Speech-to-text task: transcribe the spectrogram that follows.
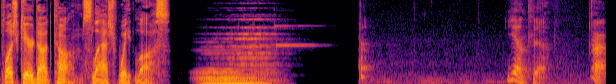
plushcare.com slash weight loss. Egentligen. Nej,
